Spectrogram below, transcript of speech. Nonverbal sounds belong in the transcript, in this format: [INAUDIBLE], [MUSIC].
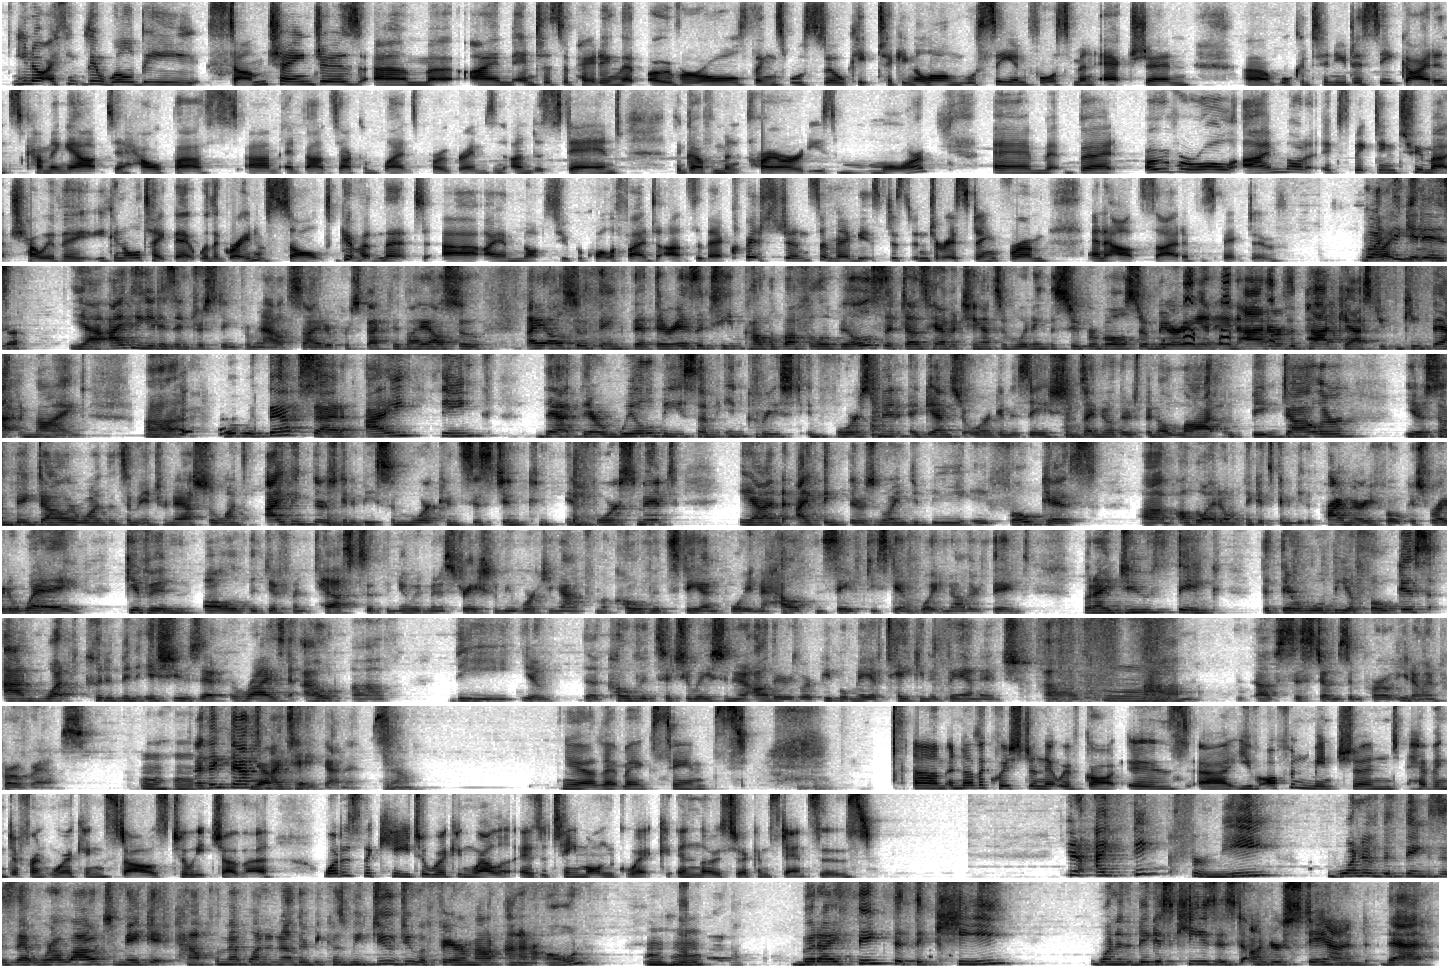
you know, I think there will be some changes. Um, I'm anticipating that overall things will still keep ticking along. We'll see enforcement action. Uh, we'll continue to see guidance coming out to help us um, advance our compliance programs and understand the government priorities more. Um, but overall, I'm not expecting too much. However, you can all take that with a grain of salt, [LAUGHS] given that uh, I am not super qualified to answer that [LAUGHS] question. So maybe it's just interesting from an outsider perspective. Well, I think you, it Lisa? is. Yeah, I think it is interesting from an outsider perspective. I also, I also think that there is a team called the Buffalo Bills that does have a chance of winning the Super Bowl. So, Mary, in, in honor of the podcast, you can keep that in mind. Uh, but with that said, I think that there will be some increased enforcement against organizations. I know there's been a lot of big dollar, you know, some big dollar ones and some international ones. I think there's going to be some more consistent enforcement. And I think there's going to be a focus, um, although I don't think it's going to be the primary focus right away, given all of the different tasks that the new administration will be working on from a COVID standpoint and a health and safety standpoint and other things. But I do think that there will be a focus on what could have been issues that arised out of the you know the COVID situation and others where people may have taken advantage of mm. um, of systems and pro you know and programs. Mm-hmm. I think that's yeah. my take on it. So, yeah, that makes sense. Um, another question that we've got is uh, you've often mentioned having different working styles to each other. What is the key to working well as a team on GWIC in those circumstances? You know, I think for me, one of the things is that we're allowed to make it complement one another because we do do a fair amount on our own. Mm-hmm. Um, but I think that the key, one of the biggest keys, is to understand that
